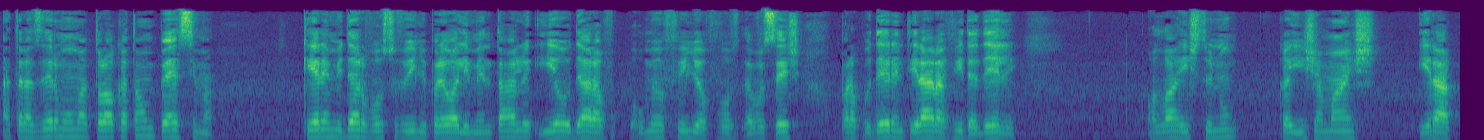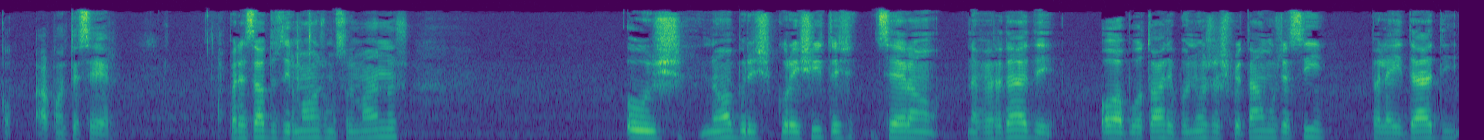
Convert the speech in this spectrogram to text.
a trazer-me uma troca tão péssima. Querem me dar o vosso filho para eu alimentá-lo e eu dar a, o meu filho a, vo, a, vocês para poderem tirar a vida dele. Allah, isto nunca e jamais irá acontecer. Prezados irmãos muçulmanos, os nobres Quraishitas disseram, na verdade, ó oh Abu Talib, nós respeitamos assim pela idade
